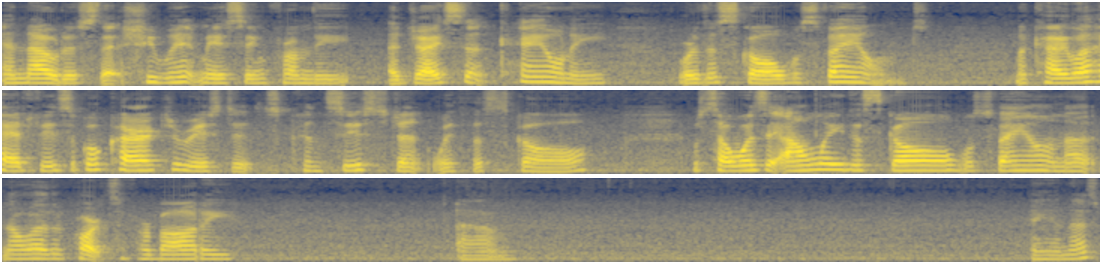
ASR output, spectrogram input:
and noticed that she went missing from the adjacent county where the skull was found. Michaela had physical characteristics consistent with the skull. So was it only the skull was found, no, no other parts of her body? Um, And that's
